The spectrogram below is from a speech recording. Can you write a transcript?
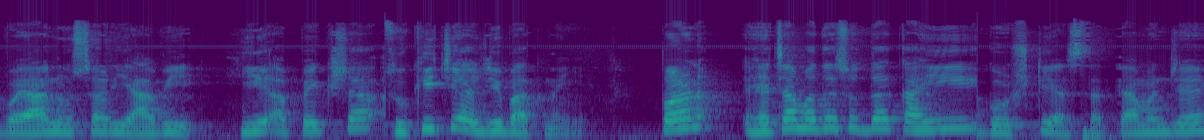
वयानुसार यावी ही अपेक्षा चुकीची अजिबात नाही पण ह्याच्यामध्ये सुद्धा काही गोष्टी असतात. त्या म्हणजे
